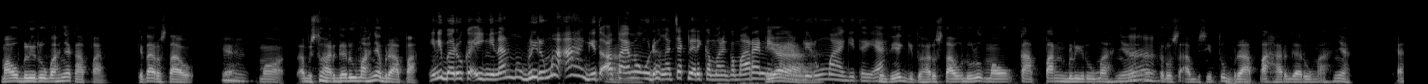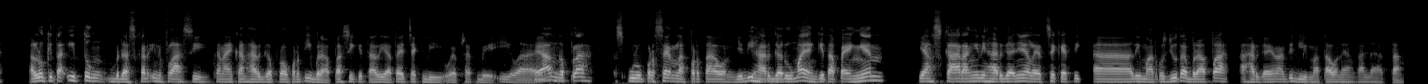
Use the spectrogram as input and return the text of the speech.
Mau beli rumahnya kapan? Kita harus tahu ya. Mhm. Mau habis itu harga rumahnya berapa? Ini baru keinginan mau beli rumah ah gitu atau Nah. emang udah ngecek dari kemarin-kemarin nih Iya. pengen beli rumah gitu ya. Intinya gitu harus tahu dulu mau kapan beli rumahnya, Mm-mm. terus abis itu berapa harga rumahnya. Ya. Lalu kita hitung berdasarkan inflasi, kenaikan harga properti berapa sih kita lihat aja cek di website BI lah. Ya Mhm. anggaplah 10% lah per tahun. Jadi Mhm. harga rumah yang kita pengen yang sekarang ini harganya let's say kayak ti- eh, 500 juta berapa harganya nanti di lima tahun yang akan datang.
